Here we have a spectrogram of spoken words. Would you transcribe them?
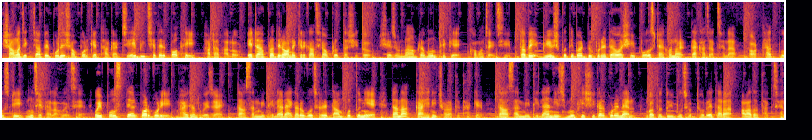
সামাজিক চাপে পড়ে সম্পর্কে থাকার চেয়ে বিচ্ছেদের পথে হাঁটা ভালো। এটা আপনাদের অনেকের কাছে অপ্রত্যাশিত। সেজন্য আমরা মন থেকে ক্ষমা চাইছি। তবে বৃহস্পতিবার দুপুরে দেওয়া সেই পোস্ট এখন আর দেখা যাচ্ছে না। অর্থাৎ পোস্টটি মুছে ফেলা হয়েছে। ওই পোস্ট দেওয়ার পরপরই ভাইরাল হয়ে যায়। তাহসান মিথিলার এগারো বছরের দাম্পত্য নিয়ে নানা কাহিনী ছড়াতে থাকে। তাহসান মিথিলা নিজ মুখে স্বীকার করে নেন, গত দুই বছর ধরে তারা আলাদা থাকছেন।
